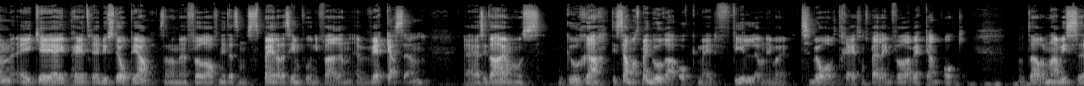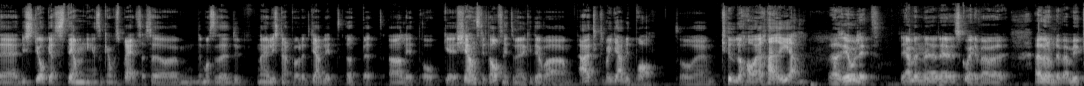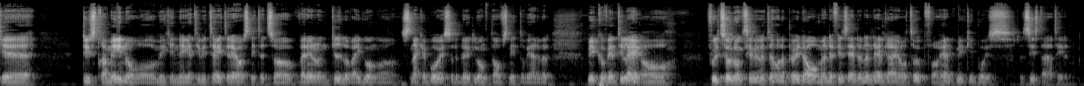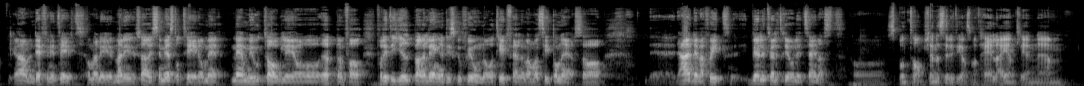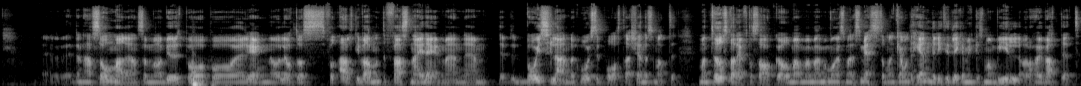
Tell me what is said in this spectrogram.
Boyspodden, a.k.a. P3 Dystopia. Sedan eh, förra avsnittet som spelades in för ungefär en eh, vecka sedan. Eh, jag sitter här hemma hos Gurra tillsammans med Gurra och med Fille. Och ni var ju två av tre som spelade in förra veckan. Och utöver den här viss dystopia-stämningen som kanske spred sig så jag måste jag säga, när jag lyssnade på det, ett jävligt öppet, ärligt och känsligt avsnitt. Vilket jag var, jag tyckte det var jävligt bra. Så kul att ha er här igen. Vad roligt. Ja men eh, det är skoj. Det var, även om det var mycket dystra miner och mycket negativitet i det avsnittet så var det nog kul att vara igång och snacka boys och det blev ett långt avsnitt och vi hade väl mycket att ventilera och fullt så långt ska vi väl inte hålla på idag men det finns ändå en del grejer att ta upp för det har hänt mycket i boys den sista här tiden. Ja men definitivt. Och man är ju man är ju så här i semestertider mer, mer mottaglig och öppen för, för lite djupare, längre diskussioner och tillfällen när man sitter ner. Så ja, det var skit. Väldigt, väldigt roligt senast. Och, Spontant kändes det lite grann som att hela egentligen ehm, den här sommaren som har bjudit på, på regn och låt oss för allt i världen inte fastna i det. Men eh, boysland och boysupportrar kändes som att man törstade efter saker. Man, man, man var många som hade semester men kanske inte hände riktigt lika mycket som man ville. Och det har ju varit ett,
